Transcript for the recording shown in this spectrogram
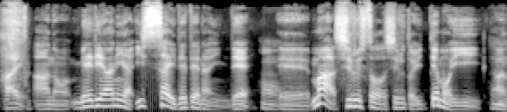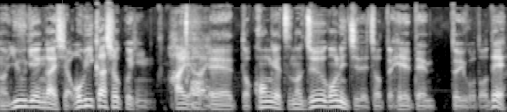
はい。あのメディアには一切出てないんで、うん。えーまあ知る人ぞ知ると言ってもいい、あの有限会社帯化食品、はいはい。えーっと今月の15日でちょっと閉店ということで、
